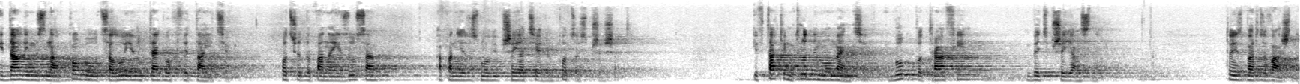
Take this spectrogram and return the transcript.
I dał im znak, kogo ucaluję, tego chwytajcie. Podszedł do Pana Jezusa, a Pan Jezus mówi, przyjacielu, po coś przyszedł. I w takim trudnym momencie Bóg potrafi być przyjazny. To jest bardzo ważne.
